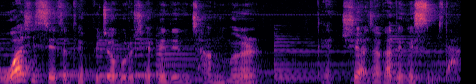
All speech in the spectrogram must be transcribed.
오아시스에서 대표적으로 재배되는 작물 대추야자가 되겠습니다.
